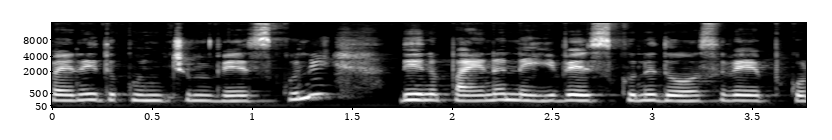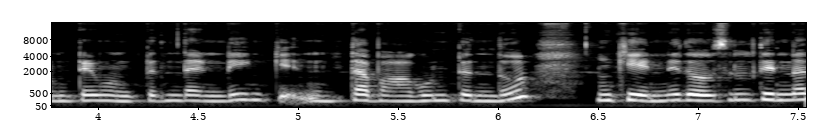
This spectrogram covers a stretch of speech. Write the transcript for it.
పైన ఇది కొంచెం వేసుకుని దీనిపైన నెయ్యి వేసుకుని దోశ వేపుకుంటే ఉంటుందండి. ఇంకెంత బాగుంటుందో. ఇంకెన్ని దోశలు తిన్నా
